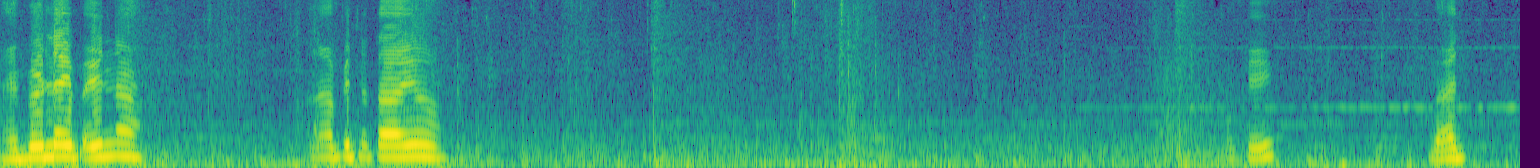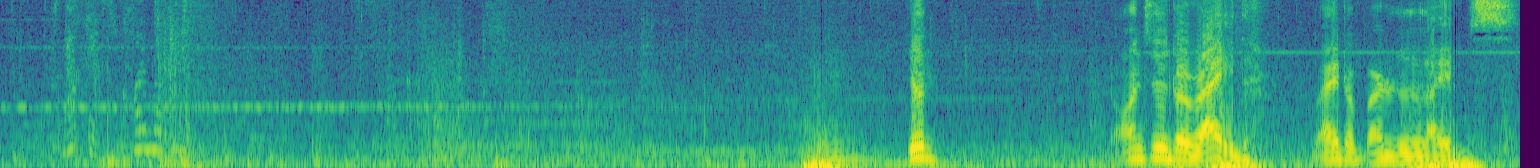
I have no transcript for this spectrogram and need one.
Hyperlife, ayun na. Malapit na tayo. Okay. Bad. Here. Yun. On to the ride. Ride of our lives.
